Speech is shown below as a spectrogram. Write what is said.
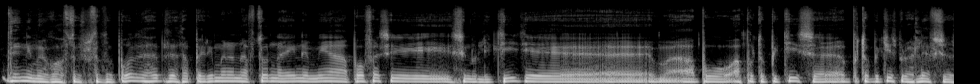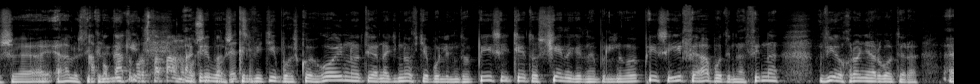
Δεν είμαι εγώ αυτός που θα το πω. Δεν θα, θα περίμεναν αυτό να είναι μια απόφαση συνολική και ε, από, από τοπικής, τοπικής προελεύσεως. Άλλωστε, από κάτω προς τα πάνω. Ακριβώς. Η κριτική που ασκώ εγώ είναι ότι ανακοινώθηκε η πολυνητοποίηση και το σχέδιο για την πολυνητοποίηση ήρθε από την Αθήνα δύο χρόνια αργότερα. Ε,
